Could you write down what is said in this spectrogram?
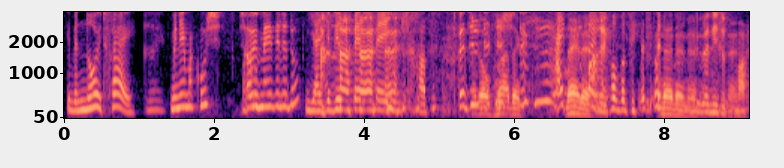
je bent nooit vrij. Nee. Meneer Marcoes, zou u mee willen doen? Ja, je wilt best meedoen, schat. Bent u. Hij Nee, kan nee. bijvoorbeeld niet. Nee, nee, nee. U bent niet op de markt.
